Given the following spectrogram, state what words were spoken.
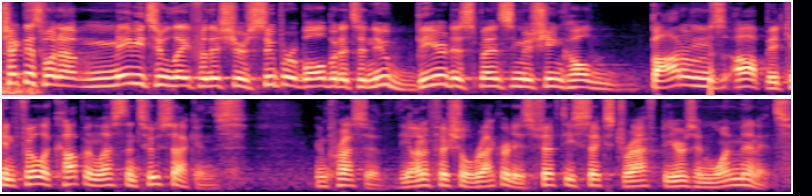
Check this one out. Maybe too late for this year's Super Bowl, but it's a new beer dispensing machine called Bottoms Up. It can fill a cup in less than two seconds. Impressive. The unofficial record is 56 draft beers in one minute,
